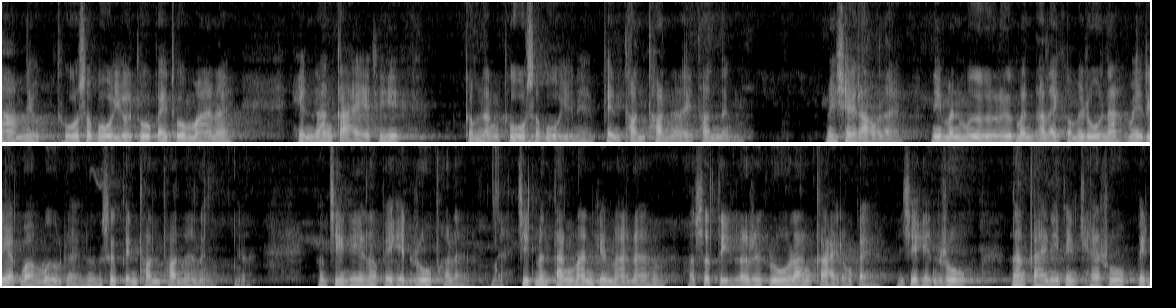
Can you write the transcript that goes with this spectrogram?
น้ำอยู่ ถูสบู่อยู่ถูไปถูมานะ เห็นร่างกายที่กำลังถูสบู่อยู่เนี่ยเป็นท่อนๆอะไรท่อนหนึ่ง ไม่ใช่เราแล้วนี่มันมือหรือมันอะไรก็ไม่รู้นะ ไม่เรียกว่ามือด้วยรู้สึกเป็นท่อนๆอันหนึ่ง ความจริงนี่เราไปเห็นรูปเขาแล้วจิตมันตั้งมั่นขึ้นมานะพอสติระลึกรู้ร่างกายลงไปไม่จะเห็นรูป ร่างกายนี้เป็นแค่รูปเป็น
